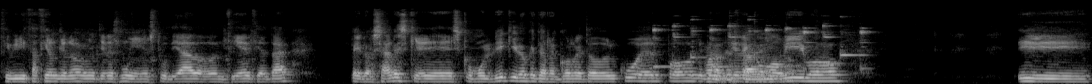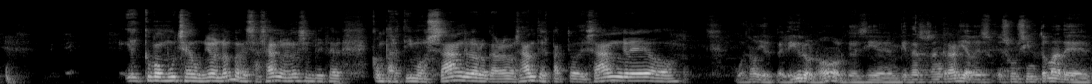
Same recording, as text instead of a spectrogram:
civilización que no tienes muy estudiado en ciencia y tal, pero sabes que es como un líquido que te recorre todo el cuerpo, que te mantiene como vivo. Y, y hay como mucha unión, ¿no? Con esa sangre, ¿no? Siempre dice, compartimos sangre, o lo que hablamos antes, pacto de sangre, o... Bueno, y el peligro, ¿no? Porque si empiezas a sangrar ya ves, es un síntoma de,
